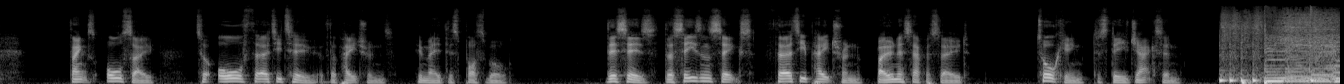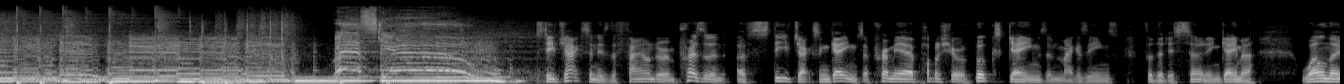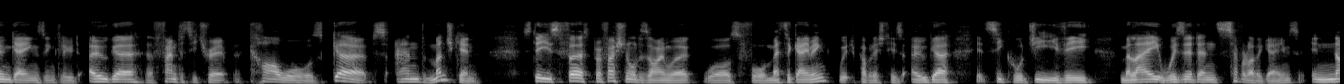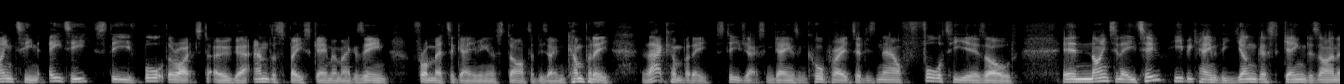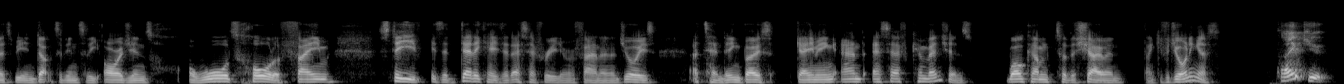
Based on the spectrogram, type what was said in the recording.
Thanks also to all 32 of the patrons who made this possible. This is the Season 6 30 patron bonus episode talking to Steve Jackson. Rescue. Steve Jackson is the founder and president of Steve Jackson Games, a premier publisher of books, games, and magazines for the discerning gamer. Well known games include Ogre, The Fantasy Trip, Car Wars, GURPS, and Munchkin. Steve's first professional design work was for Metagaming, which published his Ogre, its sequel GEV, Melee, Wizard, and several other games. In 1980, Steve bought the rights to Ogre and the Space Gamer magazine from Metagaming and started his own company. That company, Steve Jackson Games Incorporated, is now 40 years old. In 1982, he became the youngest game designer to be inducted into the Origins Awards Hall of Fame. Steve is a dedicated SF reader and fan and enjoys attending both gaming and SF conventions. Welcome to the show and thank you for joining us. thank you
